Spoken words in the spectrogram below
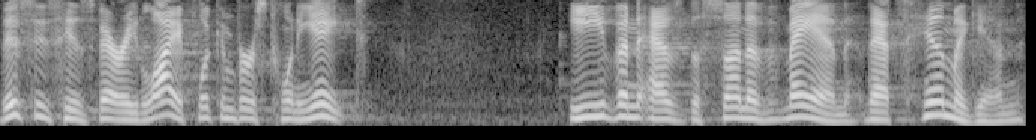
this is his very life. Look in verse 28. Even as the Son of Man, that's him again,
